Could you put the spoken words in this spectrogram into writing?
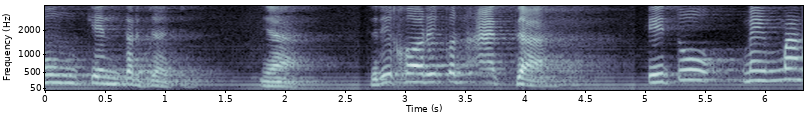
mungkin terjadi. Ya. Jadi khariqun ada itu memang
